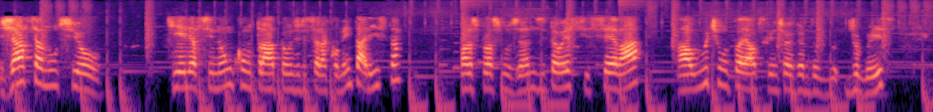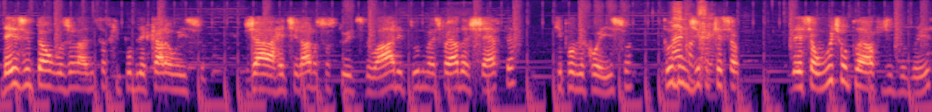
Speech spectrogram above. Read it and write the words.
já se anunciou que ele assinou um contrato onde ele será comentarista para os próximos anos, então esse será o último playoffs que a gente vai ver do Drew Brees. Desde então, os jornalistas que publicaram isso já retiraram seus tweets do ar e tudo, mas foi Adam Schefter que publicou isso. Tudo Vai indica acontecer. que esse é, esse é o último playoff de Drew Brees.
